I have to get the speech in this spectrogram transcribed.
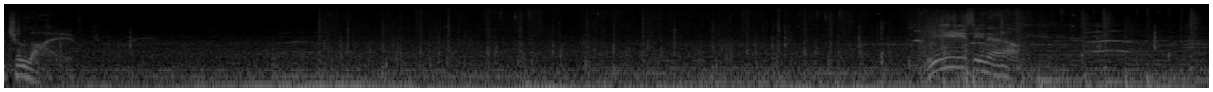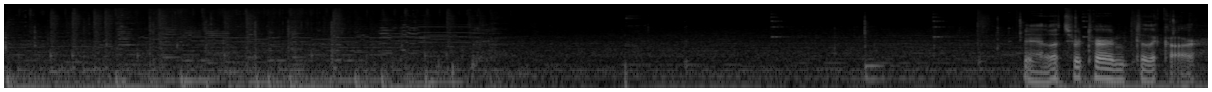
Much alive. Easy now. Yeah, let's return to the car.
